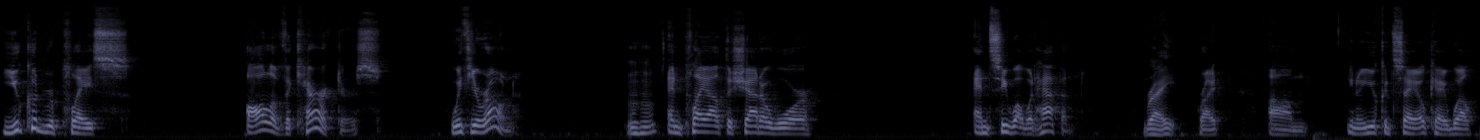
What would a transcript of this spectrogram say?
You could replace all of the characters with your own and play out the Shadow War and see what would happen, right right? Um, you know, you could say, okay, well,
